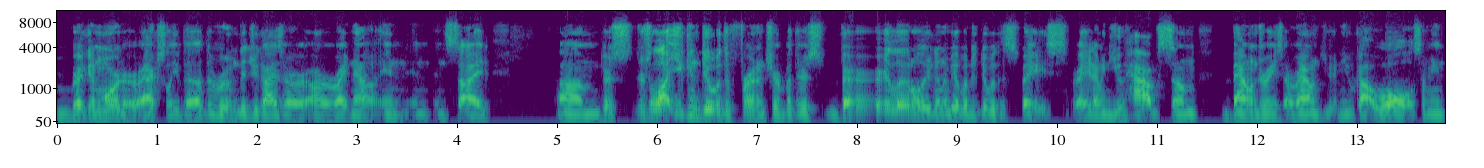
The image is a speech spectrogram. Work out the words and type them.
brick and mortar actually the the room that you guys are are right now in, in inside um, there's there's a lot you can do with the furniture but there's very little you're going to be able to do with the space right? I mean you have some boundaries around you and you've got walls. I mean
